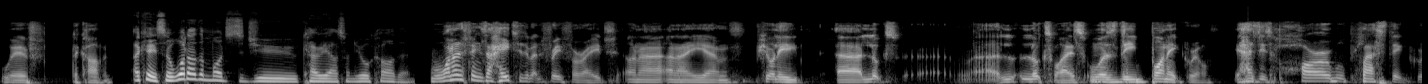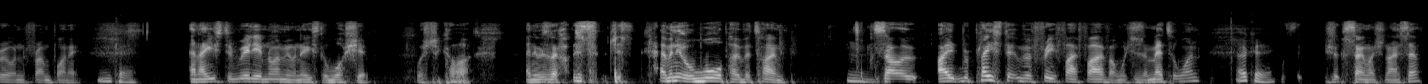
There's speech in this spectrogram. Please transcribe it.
with the carbon. Okay. So what other mods did you carry out on your car then? One of the things I hated about the three four eight on a on a um, purely uh, looks uh, looks wise was the bonnet grill. It has this horrible plastic grill on the front bonnet, Okay. and I used to really annoy me when I used to wash it, wash the car, Right. and it was like just just I mean it would warp over time. Mm. So I replaced it with a three five five one, which is a metal one, Okay. which looks so much nicer.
